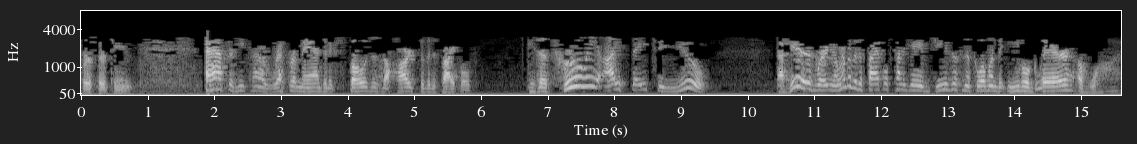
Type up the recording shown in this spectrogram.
verse 13. After he kind of reprimands and exposes the hearts of the disciples, he says, Truly I say to you. Now here's where, you know, remember the disciples kind of gave Jesus and this woman the evil glare of why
